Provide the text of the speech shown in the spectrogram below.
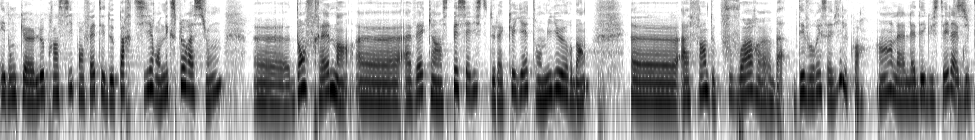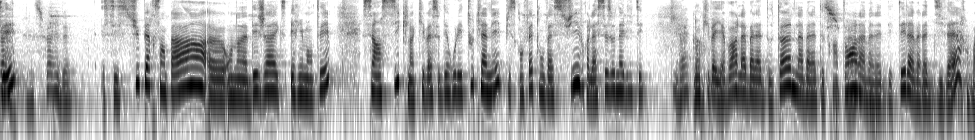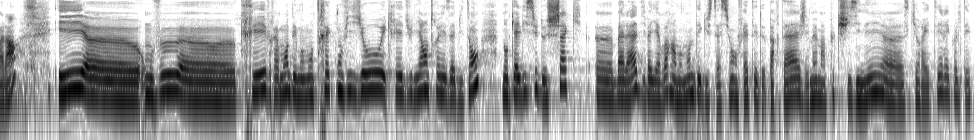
Et donc euh, le principe en fait est de partir en exploration euh, dans Fresnes euh, avec un spécialiste de la cueillette en milieu urbain. Euh, afin de pouvoir euh, bah, dévorer sa ville, quoi, hein, la, la, déguster, la goûter. Super, super idée. C'est super sympa, euh, on en a déjà expérimenté. C'est un cycle qui va se dérouler toute l'année puisqu'en fait on va suivre la saisonnalité. Donc il va y avoir la balade d'automne, la balade de printemps, la balade d'été, la balade d'hiver, voilà. Et euh, on veut euh, créer vraiment des moments très conviviaux et créer du lien entre les habitants. Donc à l'issue de chaque euh, balade, il va y avoir un moment de dégustation en fait et de partage et même un peu cuisiner ce qui aura été récolté.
